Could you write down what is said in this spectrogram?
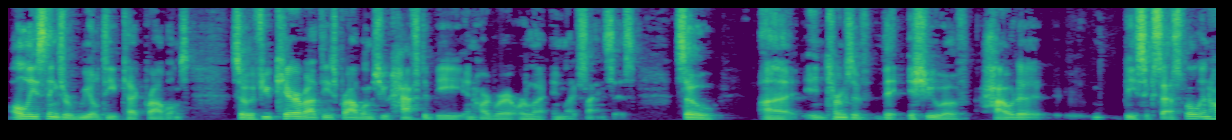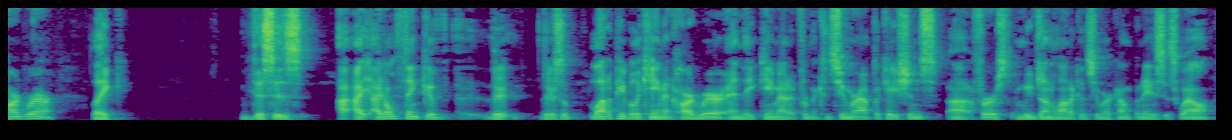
All these things are real deep tech problems. So if you care about these problems, you have to be in hardware or li- in life sciences. So uh, in terms of the issue of how to be successful in hardware, like this is I, I don't think of there, there's a lot of people that came at hardware and they came at it from the consumer applications uh, first, and we've done a lot of consumer companies as well.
